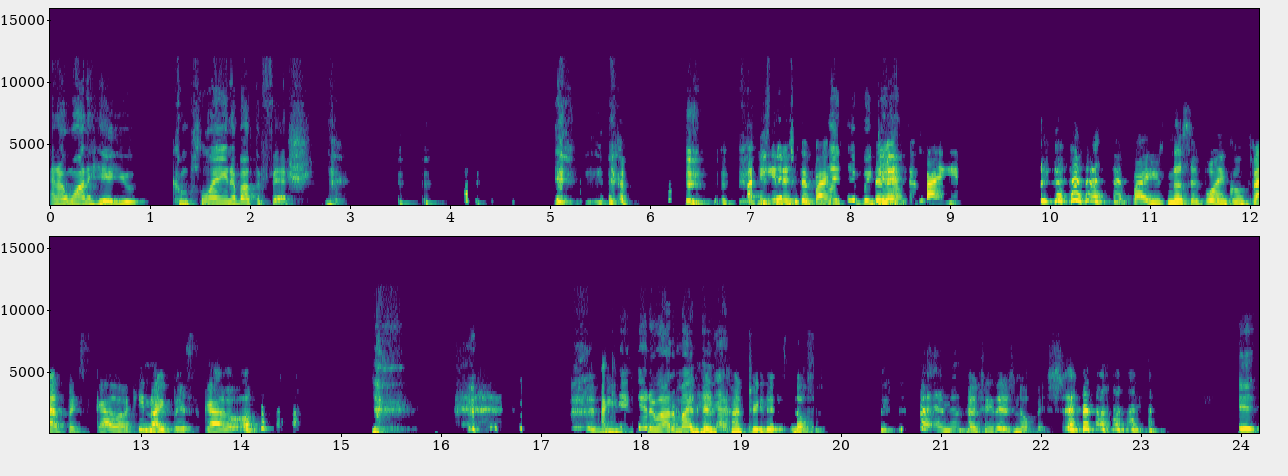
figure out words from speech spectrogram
and I want to hear you complain about the fish. Aquí en este país, en este país, en este país no se puede encontrar pescado. Aquí no hay pescado. I can't get him out of my in head. this country, there's no fish. in this country, there's no fish. it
